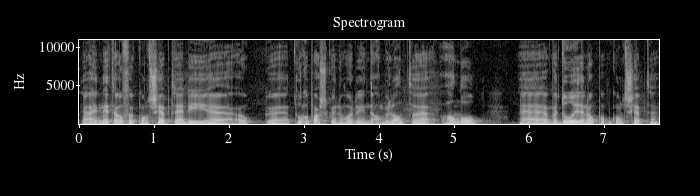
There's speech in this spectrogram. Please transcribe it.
nou, net over concepten hè, die uh, ook uh, toegepast kunnen worden in de ambulante handel. waar doel je dan op, op concepten?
